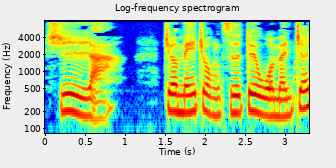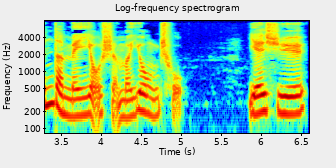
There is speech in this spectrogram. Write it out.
是啊，这枚种子对我们真的没有什么用处。也许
